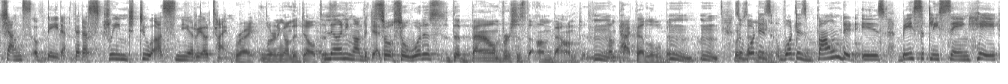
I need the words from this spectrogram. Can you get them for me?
chunks of data that are streamed to us near real time. Right, learning on the deltas. Learning on the delta. So, so what is the bound versus the unbound? Mm. Unpack that a little bit. Mm, mm. What so what is, what is bounded is basically saying, hey,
